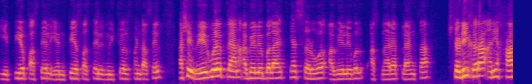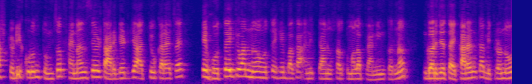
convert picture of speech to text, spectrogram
ईपीएफ असेल एनपीएस असेल म्युच्युअल फंड असेल असे वेगवेगळे प्लॅन अवेलेबल आहेत. ह्या सर्व अवेलेबल असणाऱ्या प्लॅनचा स्टडी करा आणि हा स्टडी करून तुमचं फायनान्शियल टार्गेट जे अचीव करायचं आहे ते होतंय किंवा न होतंय हे बघा आणि त्यानुसार तुम्हाला प्लॅनिंग करणं गरजेचं आहे. कारण का मित्रांनो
